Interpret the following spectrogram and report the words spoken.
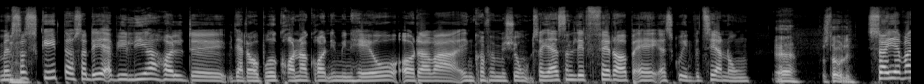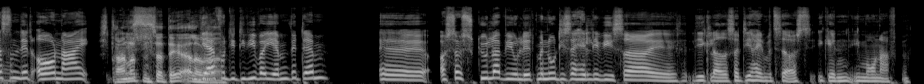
Men mm. så skete der så det, at vi lige har holdt... Øh, ja, der var både grøn og grøn i min have, og der var en konfirmation, så jeg er sådan lidt fedt op af, at jeg skulle invitere nogen. Ja, forståeligt. Så jeg var sådan lidt, åh nej. Strander den så der, eller Ja, hvad? fordi de, vi var hjemme ved dem. Øh, og så skylder vi jo lidt, men nu er de så heldigvis så øh, ligeglade, så de har inviteret os igen i morgen aften.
